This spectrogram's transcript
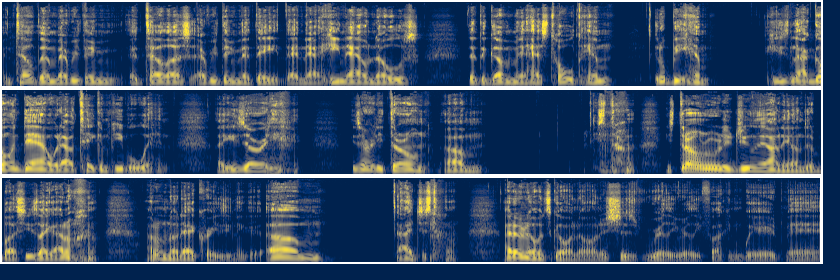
and tell them everything and tell us everything that they that now he now knows that the government has told him, it'll be him. He's not going down without taking people with him. Like he's already he's already thrown um he's thrown, he's thrown Rudy Giuliani under the bus. He's like, I don't know, I don't know that crazy nigga. Um I just don't I don't know what's going on. It's just really, really fucking weird, man.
